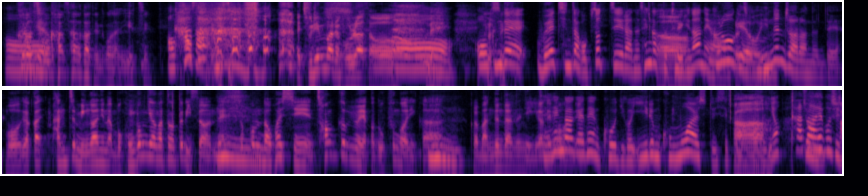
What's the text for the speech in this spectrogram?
어. 그러게요. 카사가 되는 건 아니겠지? 어, 카사. 줄임말을 몰라서. 어, 네, 어 근데 왜 진작 없었지라는 생각도 아. 들긴 하네요. 그러게요. 그렇죠. 있는 줄 알았는데. 뭐 약간 반쯤 민간이나 뭐 공공기관 같은 것들이 있어. 있었는데 음. 조금 더 훨씬 천급이면 약간 높은 거니까 음. 그걸 만든다는 얘기가 제 생각에는 곧 이거 이름 공모할 수도 있을 것 아. 같거든요. 카사 해보시죠.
